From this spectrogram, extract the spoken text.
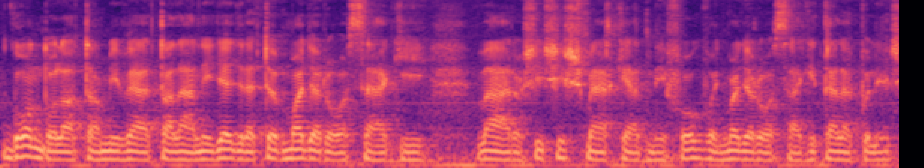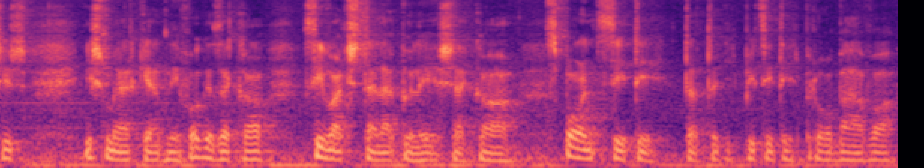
gondolat, amivel talán így egyre több magyarországi város is ismerkedni fog, vagy magyarországi település is ismerkedni fog, ezek a szivacs települések, a Sponge City, tehát egy picit így próbálva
